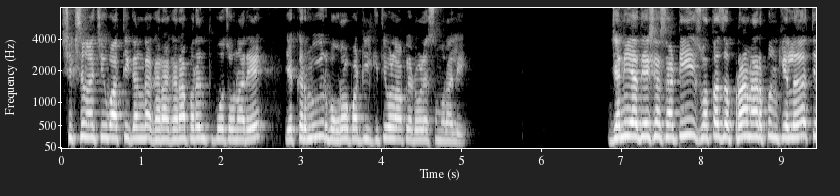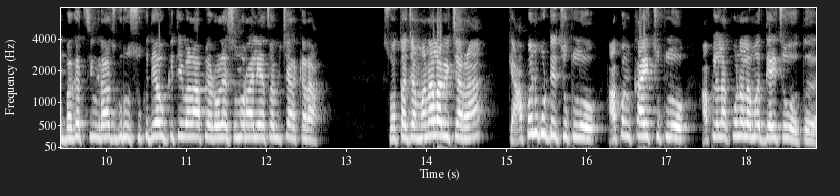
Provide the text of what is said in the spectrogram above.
शिक्षणाची वाती गंगा घराघरापर्यंत पोहोचवणारे एक कर्मवीर भाऊराव पाटील किती वेळा आपल्या डोळ्यासमोर आले? ज्यांनी या देशासाठी स्वतःचं प्राण अर्पण केलं ते भगतसिंग राजगुरू सुखदेव किती वेळा आपल्या डोळ्यासमोर आले याचा विचार करा. स्वतःच्या मनाला विचारा की आपण कुठे चुकलो आपण काय चुकलो आपल्याला कोणाला मत द्यायचं होतं?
